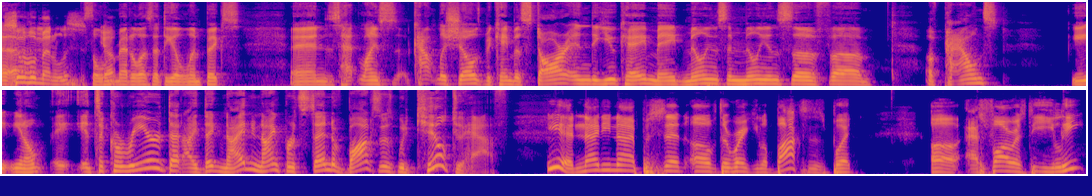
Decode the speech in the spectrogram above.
uh, Silver medalist. silver Yep. medalist at the Olympics, and headlines countless shows. Became a star in the UK, made millions and millions of uh, of pounds. He, you know, it- it's a career that I think ninety nine percent of boxers would kill to have. Yeah, ninety nine percent of the regular boxers, but uh, as far as the elite,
